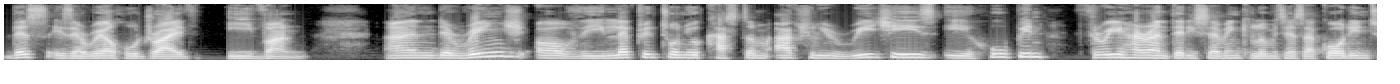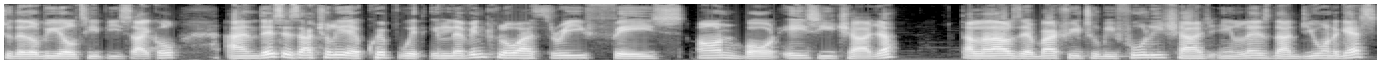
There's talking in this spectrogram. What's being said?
this is a rear wheel drive E-van. And the range of the electric Tourneo Custom actually reaches a whooping 337 kilometers according to the WLTP cycle. And this is actually equipped with 11 kilowatt three phase onboard AC charger that allows the battery to be fully charged in less than, do you want to guess?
